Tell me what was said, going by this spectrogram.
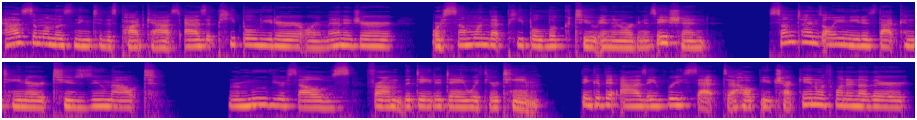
As someone listening to this podcast, as a people leader or a manager, or someone that people look to in an organization, sometimes all you need is that container to zoom out, remove yourselves from the day to day with your team. Think of it as a reset to help you check in with one another,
